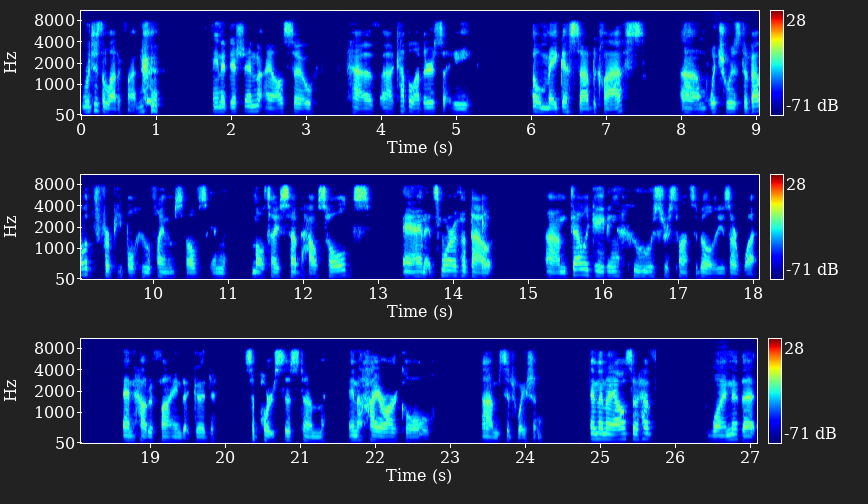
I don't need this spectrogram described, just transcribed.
which is a lot of fun. In addition, I also have a couple others. A Omega subclass, um, which was developed for people who find themselves in multi-sub households, and it's more of about um, delegating whose responsibilities are what, and how to find a good support system in a hierarchical um, situation. And then I also have one that,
